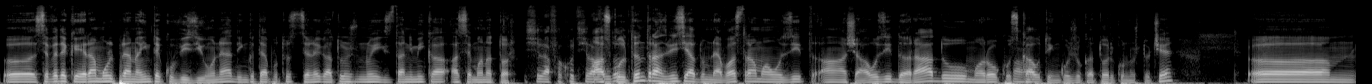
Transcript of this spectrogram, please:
Uh, se vede că era mult prea înainte cu viziunea, din câte a putut să înțeleg, atunci nu exista nimic a- asemănător. și le-a făcut și l-a vândut? Ascultând transmisia dumneavoastră am auzit, a, așa, auzit de Radu, mă rog, cu Aha. scouting, cu jucători, cu nu știu ce. Uh,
